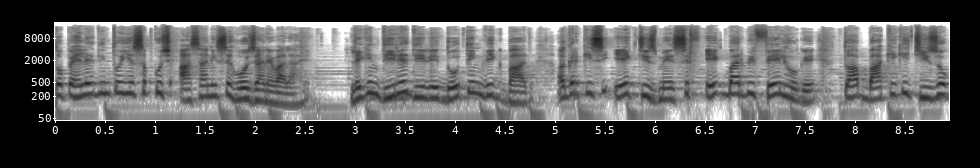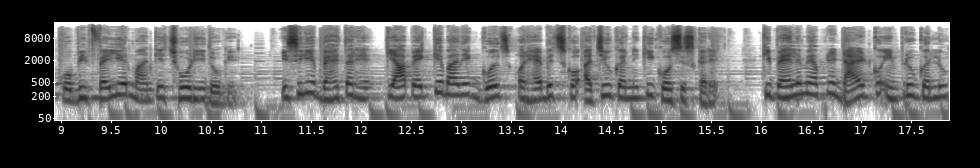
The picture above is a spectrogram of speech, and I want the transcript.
तो पहले दिन तो ये सब कुछ आसानी से हो जाने वाला है। लेकिन धीरे धीरे दो तीन वीक बाद अगर किसी एक चीज़ में सिर्फ़ एक बार भी फेल हो गए तो आप बाकी की चीज़ों को भी फेलियर मान के छोड़ ही दोगे। इसलिए बेहतर है कि आप एक के बाद एक गोल्स और हैबिट्स को अचीव करने की कोशिश करें। कि पहले मैं अपने डाइट को इम्प्रूव कर लूँ,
